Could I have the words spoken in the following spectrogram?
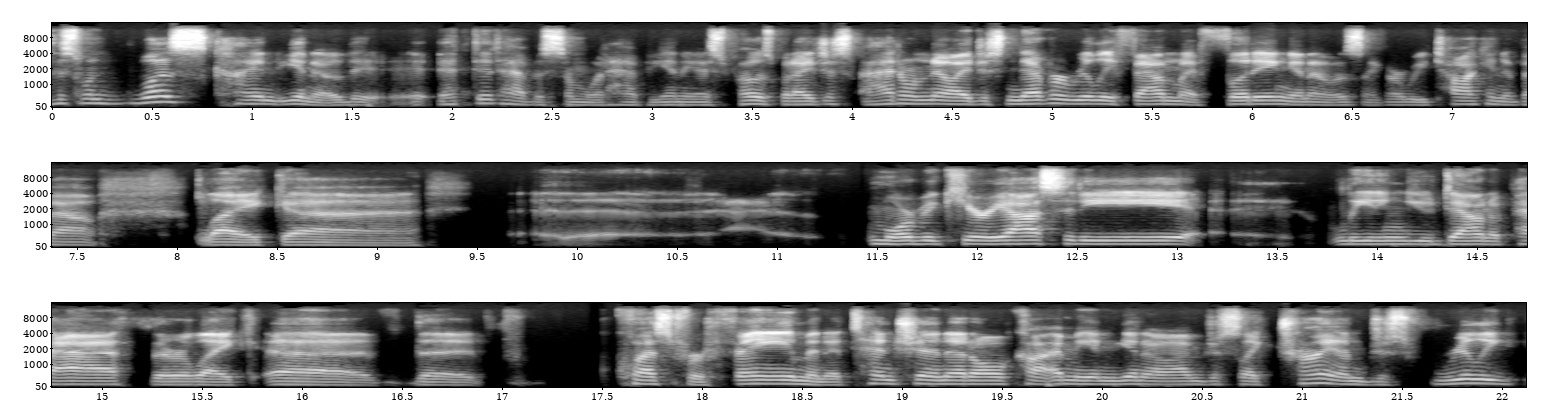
this one was kind you know the, it, it did have a somewhat happy ending i suppose but i just i don't know. I just never really found my footing and i was like are we talking about like uh, uh morbid curiosity leading you down a path or like uh the quest for fame and attention at all co- i mean you know i'm just like trying i'm just really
